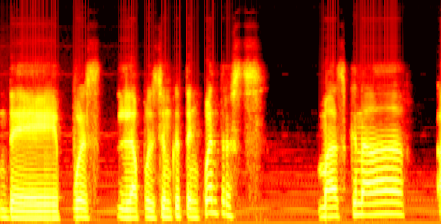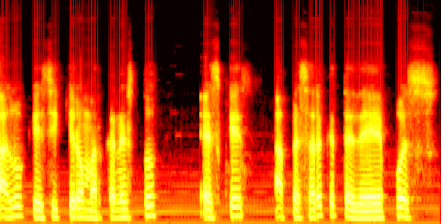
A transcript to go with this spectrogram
de, pues, la posición que te encuentres. Más que nada, algo que sí quiero marcar en esto es que a pesar de que te dé, pues,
